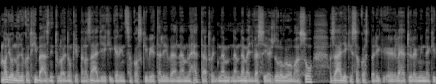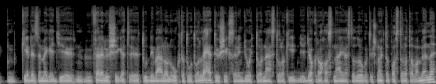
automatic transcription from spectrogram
nagyon nagyokat hibázni tulajdonképpen az ágyéki gerinc szakasz kivételével nem lehet, tehát hogy nem, nem, nem egy veszélyes dologról van szó, az ágyéki szakaszt pedig lehetőleg mindenki kérdezze meg egy felelősséget tudni vállaló oktatótól, lehetőség szerint gyógytornásztól, aki gyakran használja ezt a dolgot, és nagy tapasztalata van benne,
